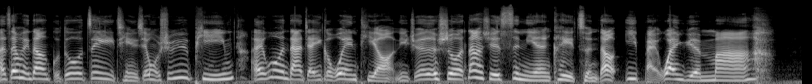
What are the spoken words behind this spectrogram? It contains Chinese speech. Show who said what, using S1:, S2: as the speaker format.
S1: 啊，再回到古都最前线，我是玉萍，来问问大家一个问题哦，你觉得说大学四年可以存到一百万元吗？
